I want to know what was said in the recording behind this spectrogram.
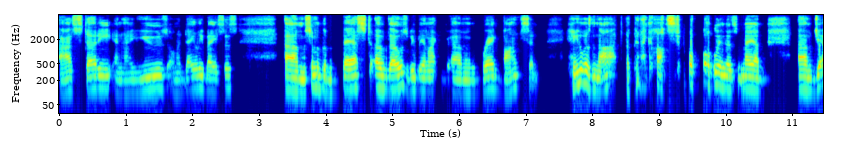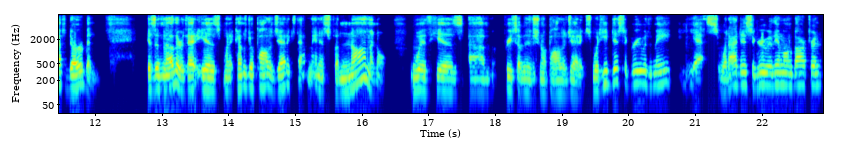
I study and I use on a daily basis. Um, some of the best of those we've been like um, Greg Bahnsen he was not a Pentecostal holiness man. Um, Jeff Durbin is another that is, when it comes to apologetics, that man is phenomenal with his um, presuppositional apologetics. Would he disagree with me? Yes. Would I disagree with him on doctrine?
